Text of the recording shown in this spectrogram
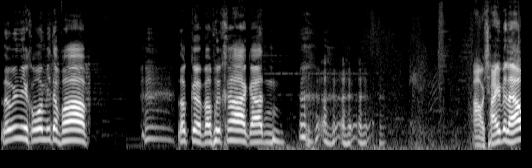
แล้วไม่มีคำว่ามิตรภาพ เราเกิดมาเพื่อฆ่ากัน อ้าวใช้ไปแล้ว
